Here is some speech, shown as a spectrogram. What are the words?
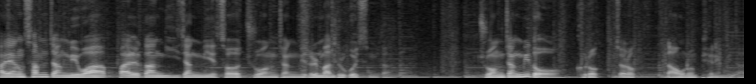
하양 삼 장미와 빨강 이장미에서 주황 장미를 만들고 있습니다. 주황 장미도 그럭저럭 나오는 편입니다.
